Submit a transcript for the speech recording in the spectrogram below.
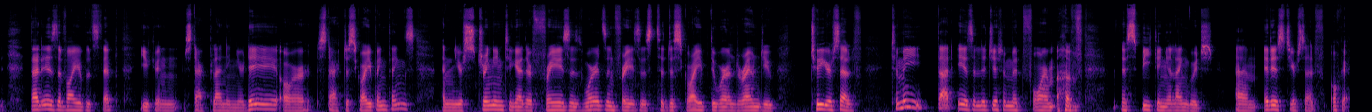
that is a viable step. You can start planning your day or start describing things, and you're stringing together phrases, words, and phrases to describe the world around you to yourself. To me, that is a legitimate form of uh, speaking a language. Um, it is to yourself, okay,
